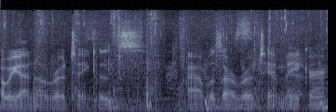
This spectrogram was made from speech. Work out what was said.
Oh, we got no rotate because that was our rotate maker.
